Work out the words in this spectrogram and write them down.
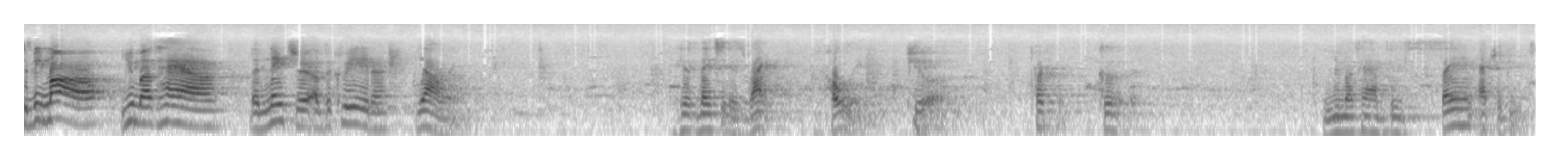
To be moral, you must have the nature of the Creator, Yahweh. His nature is right, holy, pure, perfect, good. You must have these same attributes.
